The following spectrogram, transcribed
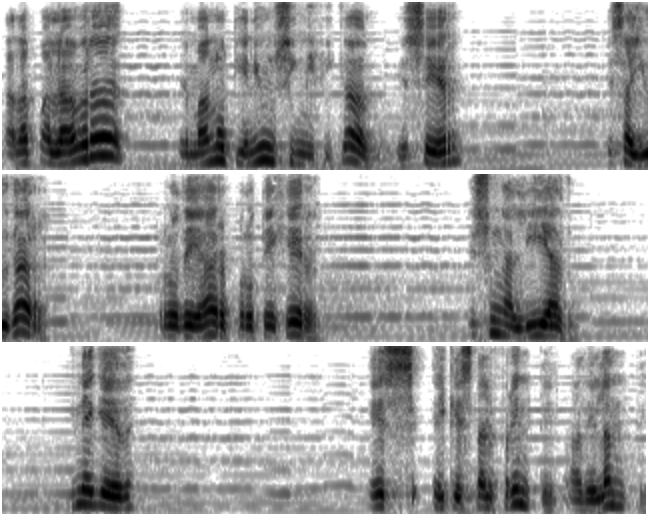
Cada palabra, hermano, tiene un significado. Es ser, es ayudar, rodear, proteger. Es un aliado. Y neged es el que está al frente, adelante,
